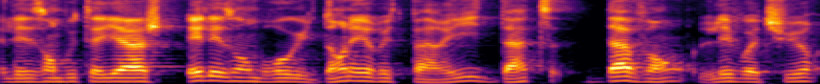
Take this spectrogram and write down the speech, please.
les embouteillages et les embrouilles dans les rues de Paris datent d'avant les voitures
